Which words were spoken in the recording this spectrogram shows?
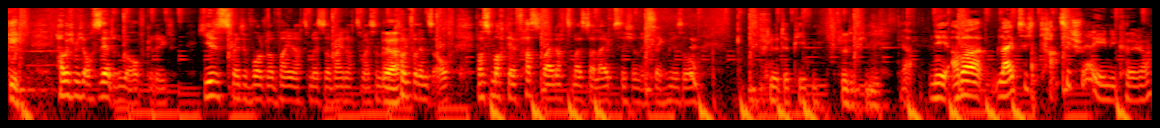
Gut. Habe ich mich auch sehr drüber aufgeregt. Jedes zweite Wort war Weihnachtsmeister, Weihnachtsmeister. In der Ja. Konferenz auch. Was macht der fast Weihnachtsmeister Leipzig? Und ich denke mir so, Flöte piepen. Flöte piepen. Ja. Nee, aber Leipzig tat sich schwer gegen die Kölner.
